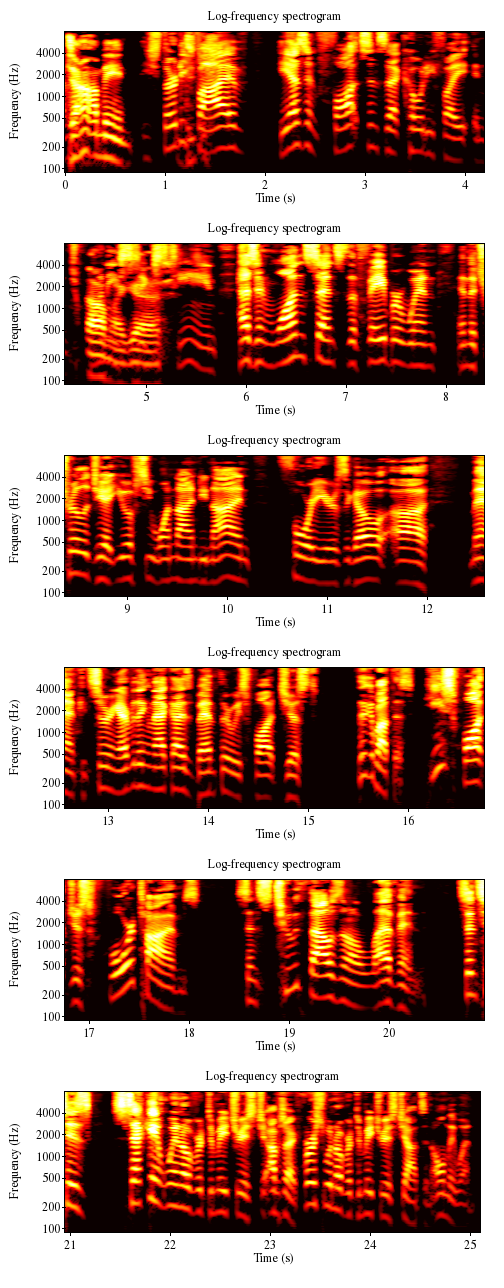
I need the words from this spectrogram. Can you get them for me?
I mean, I mean, He's 35. He hasn't fought since that Cody fight in Oh 2016. hasn't won since the Faber win in the trilogy at UFC 199 four years ago. Uh, man, considering everything that guy's been through, he's fought just. Think about this. He's fought just four times since 2011. Since his second win over Demetrious, I'm sorry, first win over Demetrious Johnson, only win.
